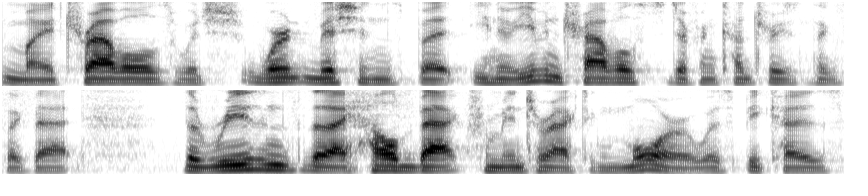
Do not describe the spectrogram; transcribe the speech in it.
my travels, which weren't missions, but you know, even travels to different countries and things like that, the reasons that I held back from interacting more was because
